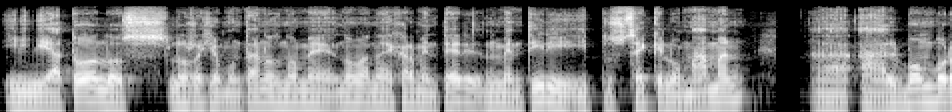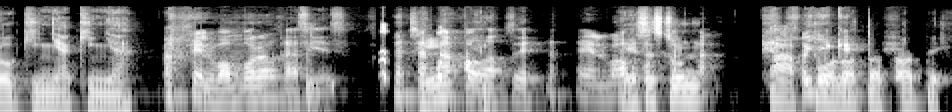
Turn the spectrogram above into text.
y a todos los, los regiomontanos no me no van a dejar mentir, mentir y, y, pues sé que lo maman, a- al bómboro quiñá quiñá. El bómboro, así es. Sí, Apodo, sí. El bómboro. ese es un apodototote.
